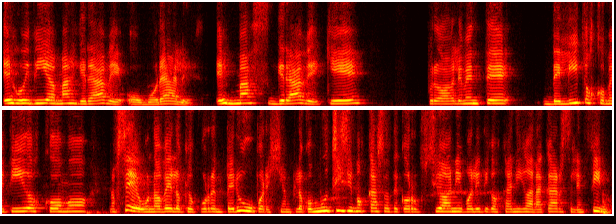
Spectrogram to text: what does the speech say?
es hoy día más grave, o morales, es más grave que probablemente delitos cometidos como, no sé, uno ve lo que ocurre en Perú, por ejemplo, con muchísimos casos de corrupción y políticos que han ido a la cárcel, en fin.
